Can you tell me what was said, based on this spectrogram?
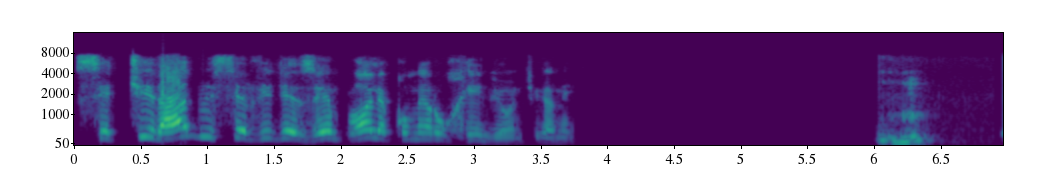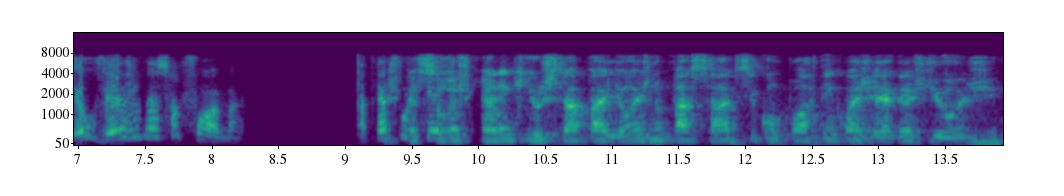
ser tirado e servir de exemplo. Olha como era horrível antigamente. Uhum. Eu vejo dessa forma. Até as porque... pessoas querem que os trapalhões no passado se comportem com as regras de hoje.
